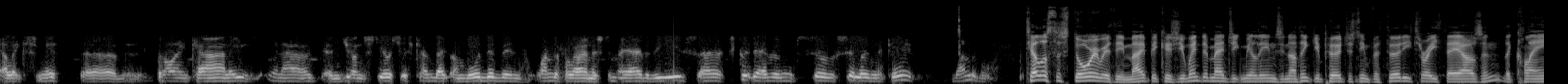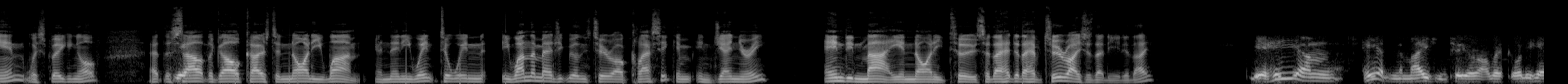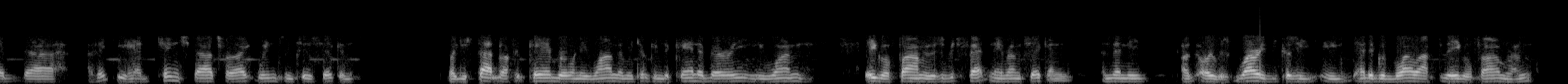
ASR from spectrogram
Alex Smith, um, Brian Carney, you know, and John Stewart's just come back on board. They've been wonderful owners to me over the years, so it's good to have them of still in the camp. Wonderful. Tell us the story with him, mate, because you went to Magic Millions and I think you purchased him for thirty three thousand. The Clan we're speaking of at the sale at the Gold Coast in ninety one, and then he went to win. He won the Magic Millions Two Year Old Classic in, in January and in May in ninety two. So they had did they have two races that year? Did they? Yeah, he um he had an amazing two-year-old record. He had uh, I think he had ten starts for eight wins in two seconds. Like he started off at Canberra when he won, then we took him to Canterbury. He won. Eagle Farm. He was a bit fat and he ran second, and then he I, I was worried because he he had a good blow after the Eagle Farm run,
